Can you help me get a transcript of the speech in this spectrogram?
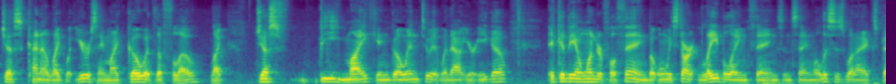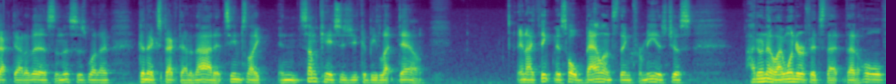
just kind of like what you were saying, Mike, go with the flow, like just be Mike and go into it without your ego it could be a wonderful thing. But when we start labeling things and saying, well, this is what I expect out of this, and this is what I'm going to expect out of that, it seems like in some cases you could be let down. And I think this whole balance thing for me is just, I don't know. I wonder if it's that that whole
